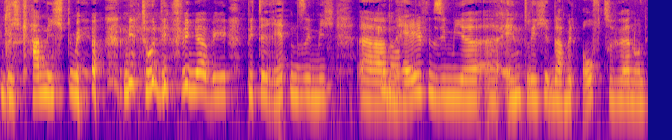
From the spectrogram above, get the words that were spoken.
Ich kann nicht mehr. Mir tun die Finger weh. Bitte retten Sie mich. Ähm, genau. Helfen Sie mir äh, endlich damit aufzuhören. Und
